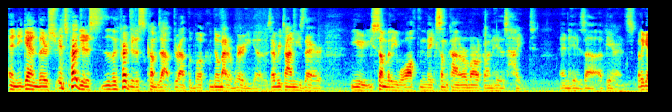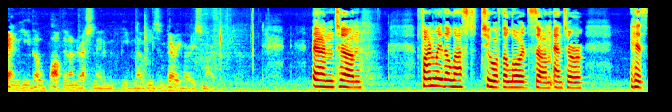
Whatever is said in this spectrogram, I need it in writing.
and again, there's it's prejudice. The prejudice comes out throughout the book, no matter where he goes. Every time he's there, you somebody will often make some kind of remark on his height and his uh, appearance. But again, he they'll often underestimate him, even though he's very very smart. and um, finally, the last two of the lords um, enter. His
